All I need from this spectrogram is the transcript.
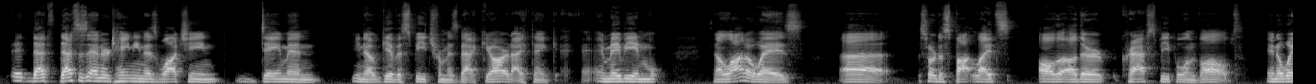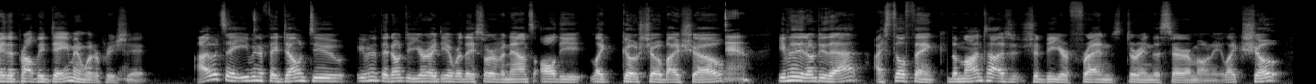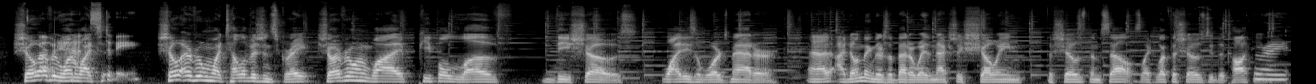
it, that's that's as entertaining as watching damon you know give a speech from his backyard i think and maybe in in a lot of ways uh sort of spotlights all the other craftspeople involved in a way that probably damon would appreciate i would say even if they don't do even if they don't do your idea where they sort of announce all the like go show by show yeah. even if they don't do that, I still think the montage should be your friend during this ceremony. Like show show everyone oh, it why te- show everyone why television's great. Show everyone why people love these shows, why these awards matter. And I, I don't think there's a better way than actually showing the shows themselves. Like let the shows do the talking. Right.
